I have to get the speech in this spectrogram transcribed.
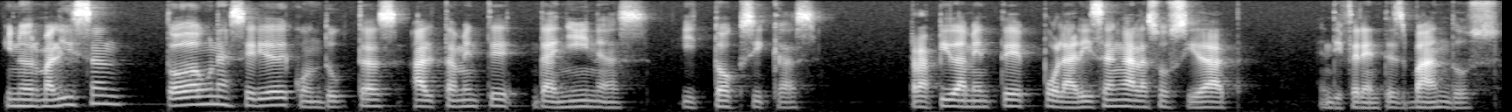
y normalizan toda una serie de conductas altamente dañinas y tóxicas, rápidamente polarizan a la sociedad en diferentes bandos.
